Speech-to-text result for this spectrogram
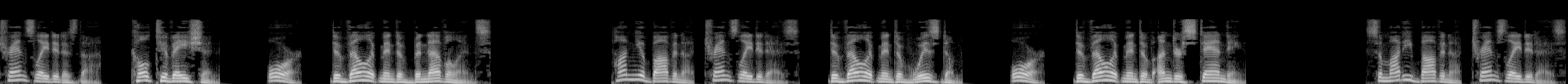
translated as the "...cultivation", or "...development of benevolence". Panya bhavana, translated as, "...development of wisdom", or "...development of understanding". Samadhi bhavana, translated as,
